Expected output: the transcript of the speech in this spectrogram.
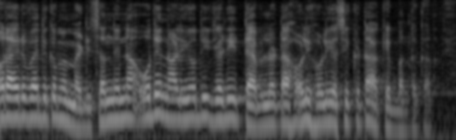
ਔਰ ਆਯੁਰਵੈਦਿਕ ਮੈਂ ਮੈਡੀਸਨ ਦਿੰਦਾ, ਉਹਦੇ ਨਾਲ ਹੀ ਉਹਦੀ ਜਿਹੜੀ ਟੈਬਲੇਟ ਆ ਹੌਲੀ ਹੌਲੀ ਅਸੀਂ ਘਟਾ ਕੇ ਬੰਦ ਕਰਦੇ ਹਾਂ।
